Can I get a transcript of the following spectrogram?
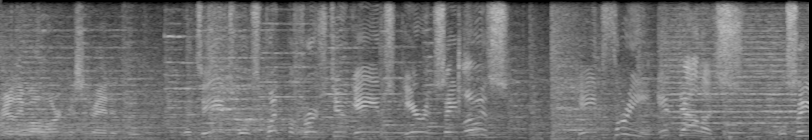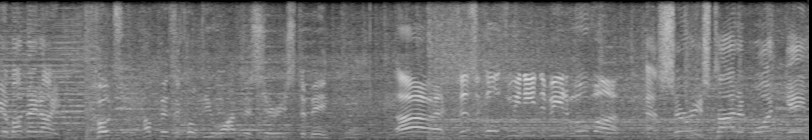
Really well orchestrated. The teams will split the first two games here in St. Louis. Game three in Dallas. We'll see you Monday night. Coach, how physical do you want this series to be? Uh, as physical as we need to be to move on. A series tied at one, game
